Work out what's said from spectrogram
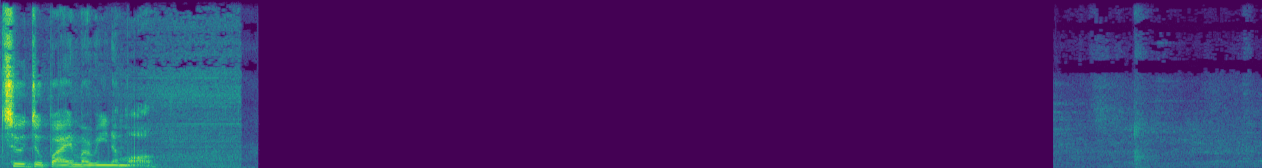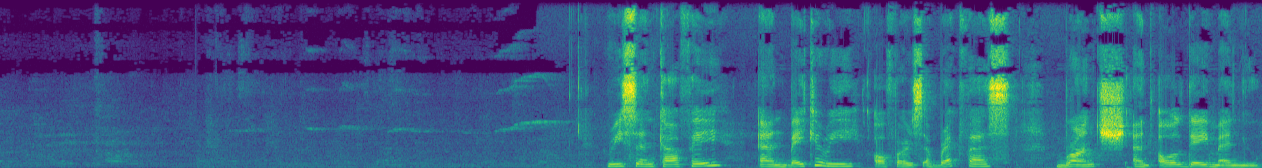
to Dubai Marina Mall. Recent Cafe and Bakery offers a breakfast, brunch, and all day menu.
